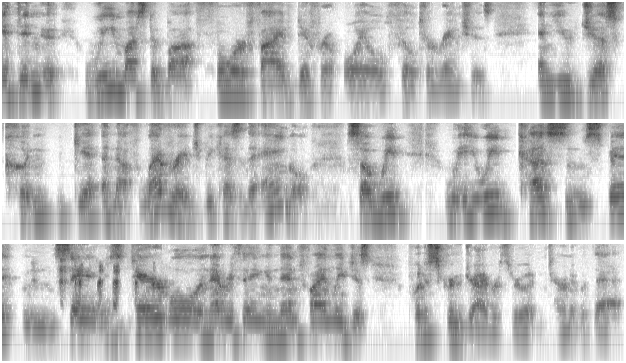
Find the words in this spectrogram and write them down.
it didn't we must have bought four or five different oil filter wrenches and you just couldn't get enough leverage because of the angle so we'd we, we'd cuss and spit and say it was terrible and everything and then finally just put a screwdriver through it and turn it with that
